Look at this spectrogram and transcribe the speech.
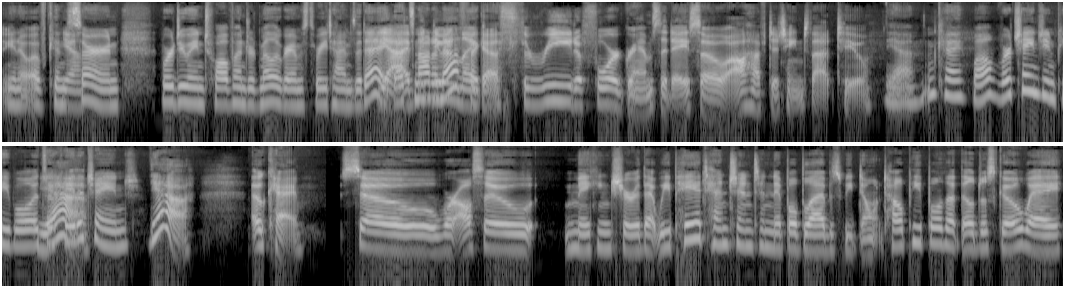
you know of concern, we're doing 1,200 milligrams three times a day. yeah that's I've not enough, like I guess. three to four grams a day so i'll have to change that too Yeah. Okay. Well, we're changing people. It's okay Yeah. to change. Yeah. Okay. So we're also making sure that we pay attention to nipple blebs. We don't tell people that they'll just go away.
